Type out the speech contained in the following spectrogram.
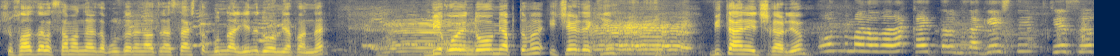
Şu fazlalık samanları da kuzuların altına saçtık. Bunlar yeni doğum yapanlar. Bir koyun doğum yaptı mı içerideki bir taneyi çıkar diyorum. 10 numara olarak kayıtlarımıza geçti. Cesur.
